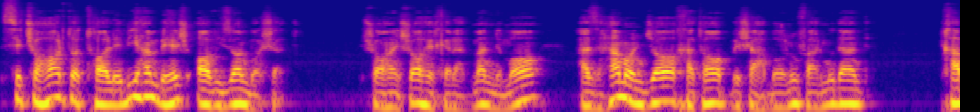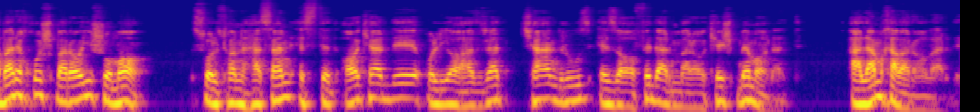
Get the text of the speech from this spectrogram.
سه چهار تا طالبی هم بهش آویزان باشد. شاهنشاه خردمند ما از همانجا خطاب به شهبانو فرمودند خبر خوش برای شما. سلطان حسن استدعا کرده اولیا حضرت چند روز اضافه در مراکش بمانند علم خبر آورده.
